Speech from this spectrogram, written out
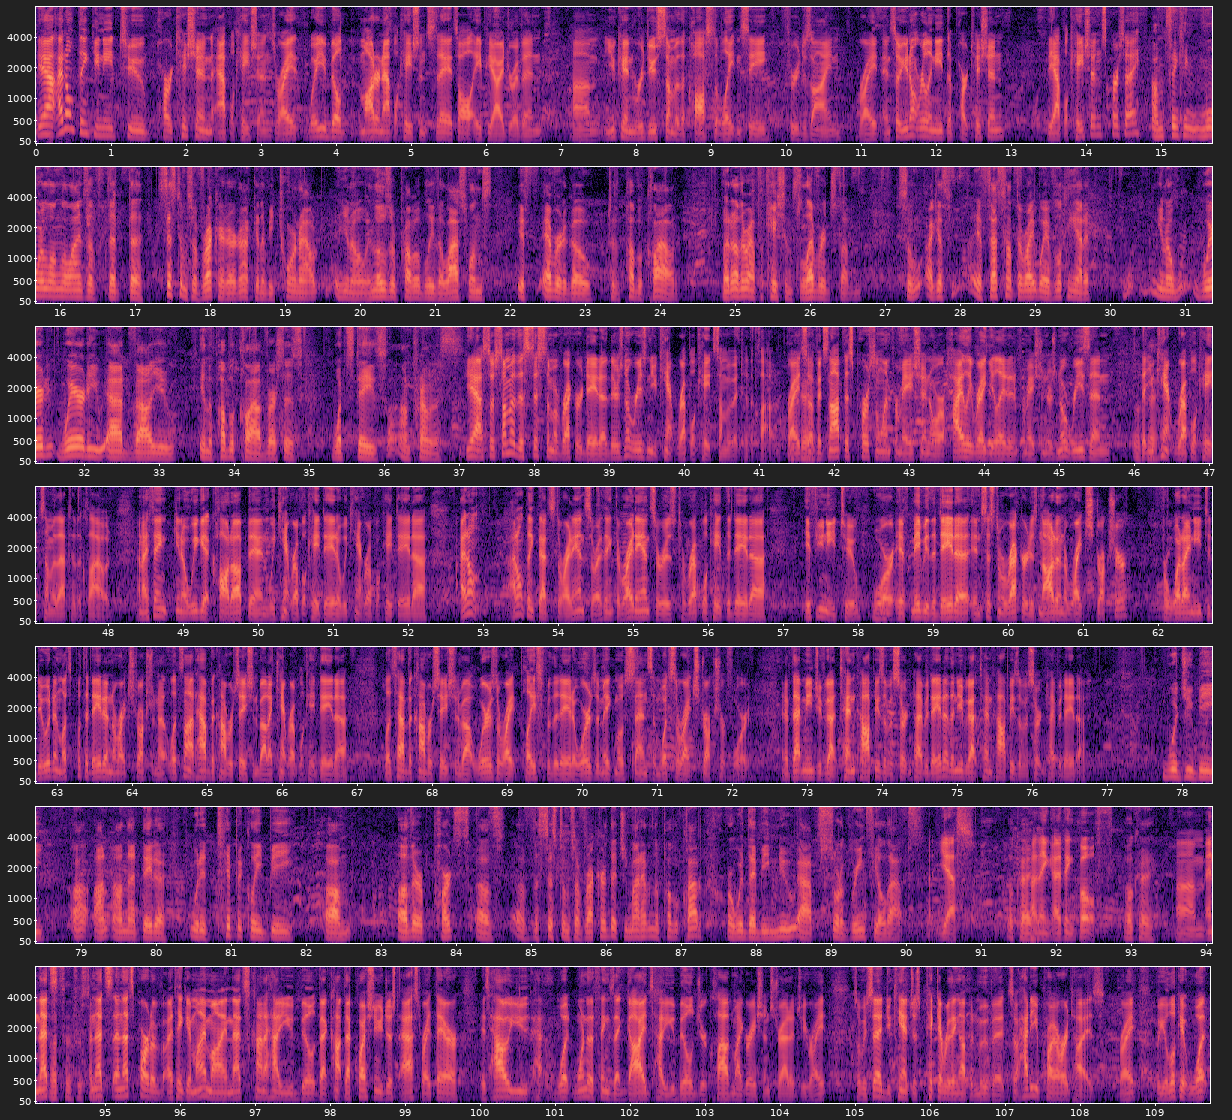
Yeah, I don't think you need to partition applications, right? The way you build modern applications today, it's all API driven. Um, you can reduce some of the cost of latency through design, right? And so you don't really need to partition the applications per se? I'm thinking more along the lines of that the systems of record are not going to be torn out, you know, and those are probably the last ones, if ever, to go to the public cloud. But other applications leverage them. So I guess if that's not the right way of looking at it, you know, where, where do you add value in the public cloud versus what stays on premise? Yeah, so some of the system of record data, there's no reason you can't replicate some of it to the cloud, right? Okay. So if it's not this personal information or highly regulated information, there's no reason okay. that you can't replicate some of that to the cloud. And I think you know, we get caught up in, we can't replicate data, we can't replicate data. I don't, I don't think that's the right answer. I think the right answer is to replicate the data if you need to, mm -hmm. or if maybe the data in system of record is not in the right structure, for what I need to do it in, let's put the data in the right structure. Now, let's not have the conversation about I can't replicate data. Let's have the conversation about where's the right place for the data, where does it make most sense, and what's the right structure for it. And if that means you've got 10 copies of a certain type of data, then you've got 10 copies of a certain type of data. Would you be, uh, on, on that data, would it typically be um, other parts of, of the systems of record that you might have in the public cloud, or would they be new apps, sort of greenfield apps? Uh, yes, Okay. I think I think both. Okay. Um, and that's, that's interesting. and that's and that's part of I think in my mind that's kind of how you build that that question you just asked right there is how you what one of the things that guides how you build your cloud migration strategy right so we said you can't just pick everything up and move it so how do you prioritize right well you look at what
